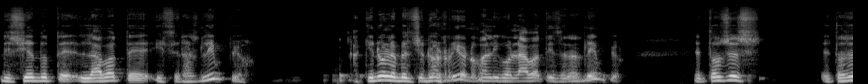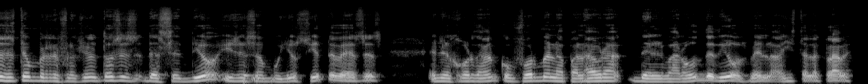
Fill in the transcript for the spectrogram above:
diciéndote, lávate y serás limpio. Aquí no le mencionó el río, nomás le digo, lávate y serás limpio. Entonces, entonces este hombre reflexionó, entonces descendió y se zambulló siete veces en el Jordán conforme a la palabra del varón de Dios. ¿Ven? Ahí está la clave.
